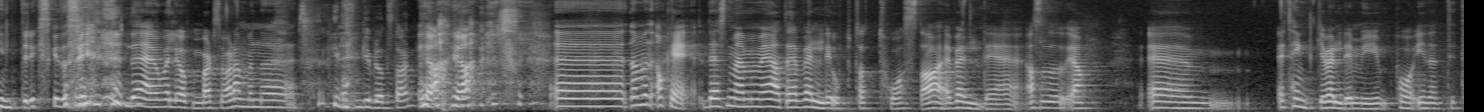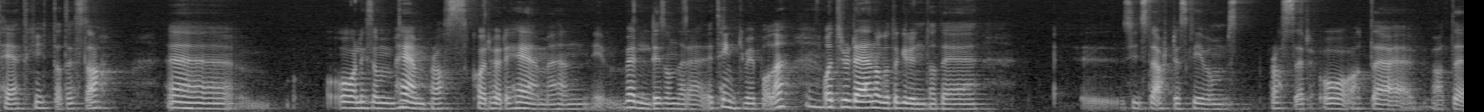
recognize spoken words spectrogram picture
inntrykk, skulle jeg si. Det er jo veldig åpenbart svar, da, men eh, Hilsen Gudbrandsdalen. Ja. ja. Eh, nei, men ok, Det som er med meg, er at jeg er veldig opptatt av stad. Veldig, altså, ja. Eh, jeg tenker veldig mye på identitet knytta til stad. Eh, og liksom hjemplass, hvor hører jeg hjemme hen? Veldig sånn der, Jeg tenker mye på det. Og jeg tror det er noe av grunnen til at jeg uh, syns det er artig å skrive om plasser, og at det, at det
